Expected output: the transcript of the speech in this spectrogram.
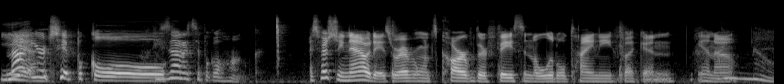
Yeah. Not your typical He's not a typical hunk. especially nowadays where everyone's carved their face into little tiny fucking you know No.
